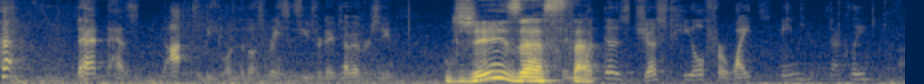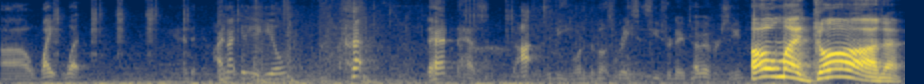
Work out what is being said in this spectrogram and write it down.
that has got to be one of the most racist usernames I've ever seen. Jesus. And what does just heal for white mean exactly? Uh, white what? And am I not getting a heal? that has got to be one of the most racist usernames I've ever seen. Oh my god!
